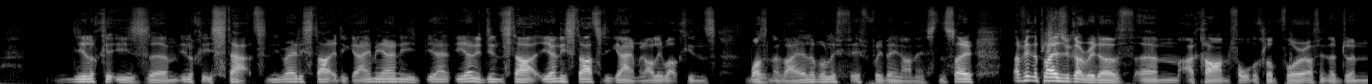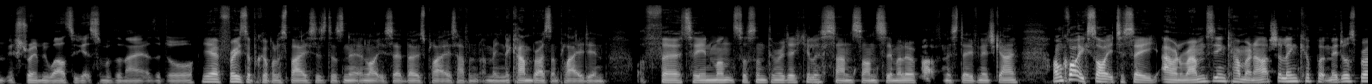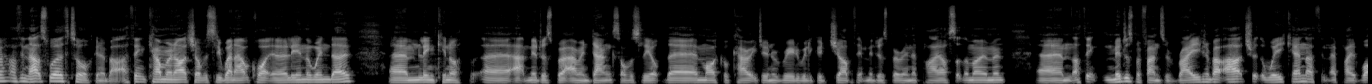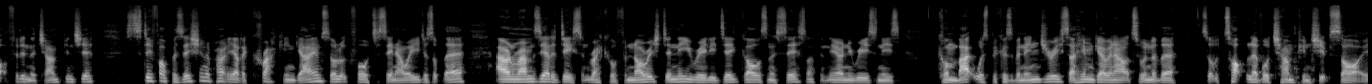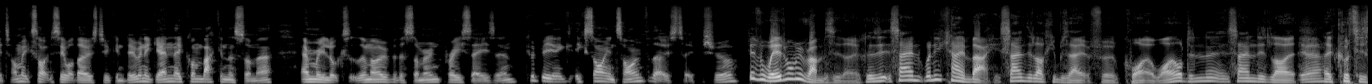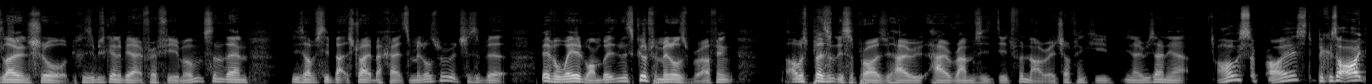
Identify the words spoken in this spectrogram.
you look at his um, you look at his stats, and he rarely started the game. He only he only didn't start. He only started the game when Ollie Watkins wasn't available. If if we've been honest, and so I think the players we got rid of, um, I can't fault the club for it. I think they've done extremely well to get some of them out of the door. Yeah, frees up a couple of spaces, doesn't it? And like you said, those players haven't. I mean, Nakamba hasn't played in what, thirteen months or something ridiculous. Sanson similar, apart from the Stevenage game. I'm quite excited to see Aaron Ramsey and Cameron Archer link up at Middlesbrough. I think that's worth talking about. I think Cameron Archer obviously went out quite early in the window, um, linking up uh, at Middlesbrough. Aaron Danks obviously up there. Michael Carrick doing a really really good job. I think Middlesbrough in the playoffs at the moment. Um, I think Middlesbrough fans were raving about Archer at the weekend. I think they played Watford in the Championship. Stiff opposition. Apparently had a cracking game. So I look forward to seeing how he does up there. Aaron Ramsey had a decent record for Norwich, didn't he? he really did goals and assists. I think the only reason he's come back was because of an injury. So him going out to another sort of top level championship side, I'm excited to see what those two can do. And again, they come back in the summer. Emery looks at them over the summer in pre-season. Could be an exciting time for those two for sure. Bit of a weird one with Ramsey though, because it sounded when he came back, it sounded like he was out for quite a while, didn't it? It sounded like yeah. they cut his loan short because he was going to be out for a few months, and then he's obviously back straight back out to Middlesbrough, which is a bit a bit of a weird one, but it's good for Middlesbrough. I think I was pleasantly surprised with how how Ramsey did for Norwich. I think he, you know, he was only at I was surprised because I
